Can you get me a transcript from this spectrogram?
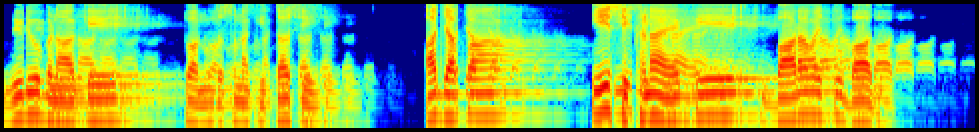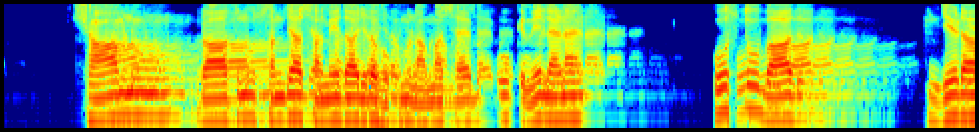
ਵੀਡੀਓ ਬਣਾ ਕੇ ਤੁਹਾਨੂੰ ਦੱਸਣਾ ਕੀਤਾ ਸੀ। ਅੱਜ ਆਪਾਂ ਇਹ ਸਿੱਖਣਾ ਹੈ ਕਿ 12 ਵਜੇ ਤੋਂ ਬਾਅਦ ਸ਼ਾਮ ਨੂੰ ਰਾਤ ਨੂੰ ਸੰਧਿਆ ਸਮੇਂ ਦਾ ਜਿਹੜਾ ਹੁਕਮਨਾਮਾ ਸਾਹਿਬ ਉਹ ਕਿਵੇਂ ਲੈਣਾ ਹੈ? ਉਸ ਤੋਂ ਬਾਅਦ ਜਿਹੜਾ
